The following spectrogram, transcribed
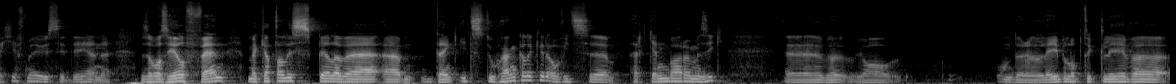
geef mij uw cd. En, eh, dus dat was heel fijn. Met Catalyst spelen wij, ehm, denk iets toegankelijker of iets herkenbare muziek. We, ja, om er een label op te kleven,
